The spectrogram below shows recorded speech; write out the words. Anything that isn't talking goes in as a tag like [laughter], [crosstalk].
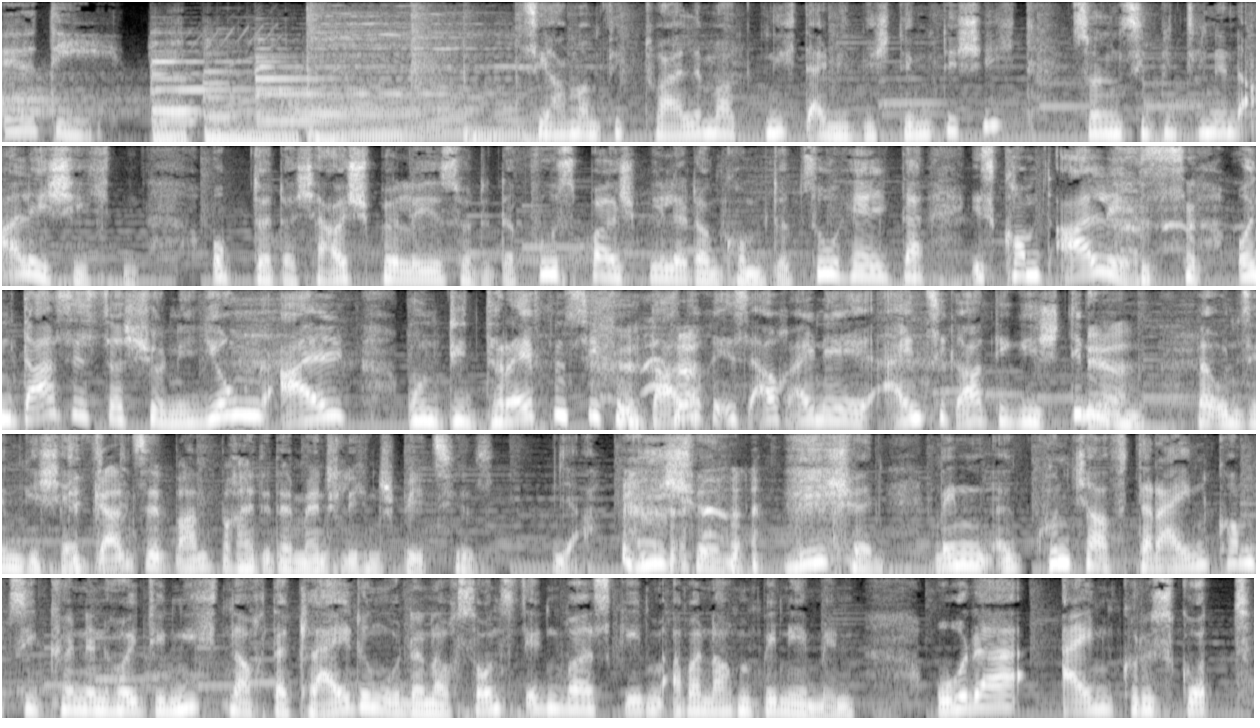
ARD. Sie haben am Viktualienmarkt nicht eine bestimmte Schicht, sondern Sie bedienen alle Schichten. Ob da der Schauspieler ist oder der Fußballspieler, dann kommt der Zuhälter, es kommt alles. [laughs] Und das ist das Schöne, jung, alt und die treffen sich und dadurch ist auch eine einzigartige Stimmung Ja. bei uns im Die Geschäft. ganze Bandbreite der menschlichen Spezies. Ja, wie schön, wie [laughs] schön. Wenn äh, Kundschaft reinkommt, Sie können heute nicht nach der Kleidung oder nach sonst irgendwas geben, aber nach dem Benehmen. Oder ein Grüß Gott,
